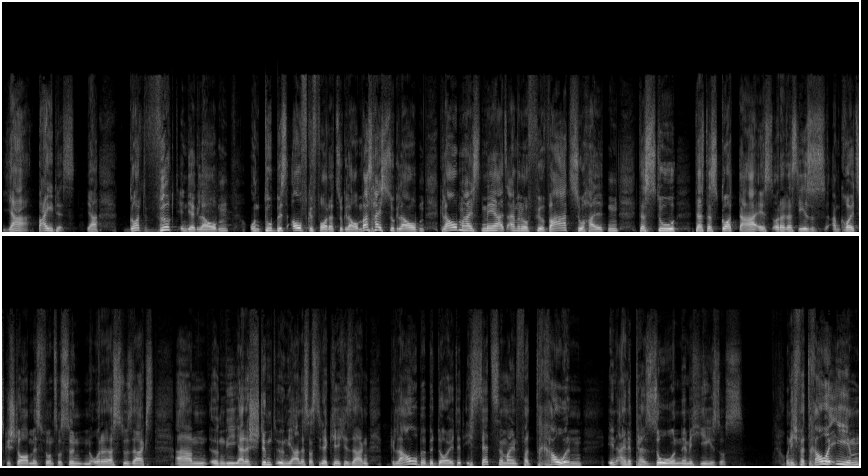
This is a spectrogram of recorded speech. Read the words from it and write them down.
Ja, beides. Ja, Gott wirkt in dir Glauben und du bist aufgefordert zu glauben. Was heißt zu glauben? Glauben heißt mehr als einfach nur für wahr zu halten, dass du, dass, dass Gott da ist oder dass Jesus am Kreuz gestorben ist für unsere Sünden oder dass du sagst ähm, irgendwie, ja, das stimmt irgendwie alles, was die in der Kirche sagen. Glaube bedeutet, ich setze mein Vertrauen in eine Person, nämlich Jesus. Und ich vertraue ihm,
